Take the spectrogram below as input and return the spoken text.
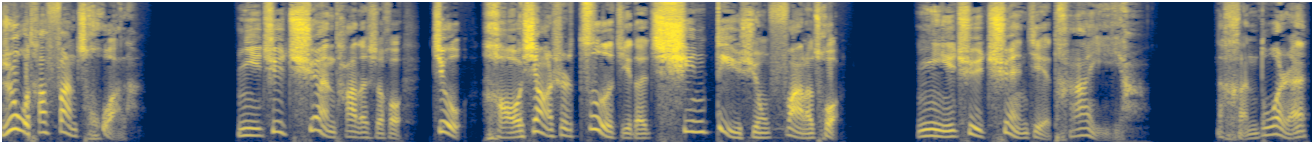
如果他犯错了，你去劝他的时候，就好像是自己的亲弟兄犯了错，你去劝诫他一样。那很多人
